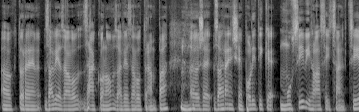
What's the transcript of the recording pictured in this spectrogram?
ktoré zaviazalo zákonom, zaviazalo Trumpa, uh-huh. že v zahraničnej politike musí vyhlásiť sankcie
